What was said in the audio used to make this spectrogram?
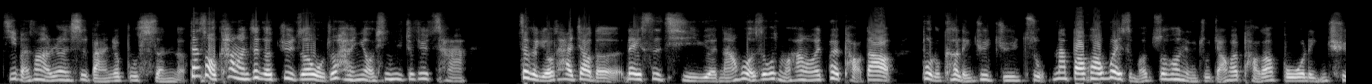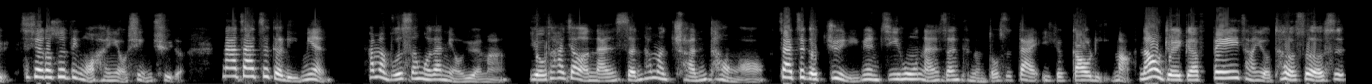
基本上的认识本来就不深了。但是我看完这个剧之后，我就很有兴趣，就去查这个犹太教的类似起源啊，或者是为什么他们会会跑到。布鲁克林去居住，那包括为什么最后女主角会跑到柏林去，这些都是令我很有兴趣的。那在这个里面，他们不是生活在纽约吗？犹太教的男生，他们传统哦，在这个剧里面，几乎男生可能都是戴一个高礼帽。然后我觉得一个非常有特色的是，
